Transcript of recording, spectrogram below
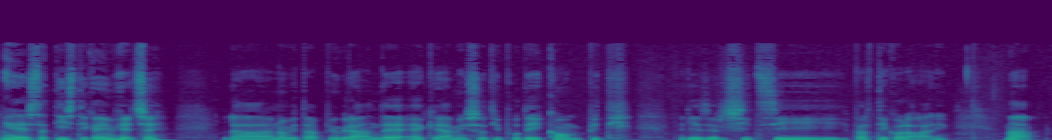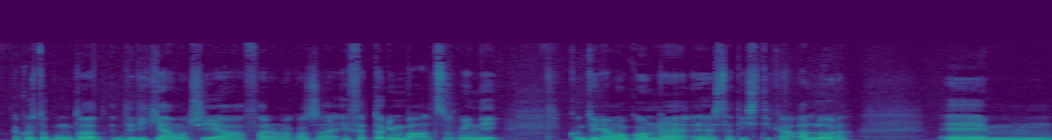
E statistica invece la novità più grande è che ha messo tipo dei compiti, degli esercizi particolari. Ma a questo punto dedichiamoci a fare una cosa effetto rimbalzo, quindi continuiamo con eh, statistica. Allora, ehm,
